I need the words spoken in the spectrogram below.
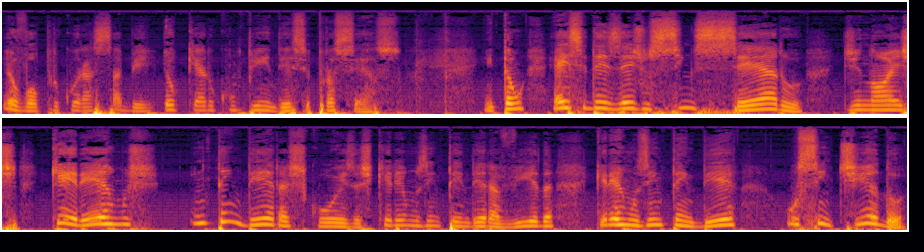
eu vou procurar saber, eu quero compreender esse processo. Então, é esse desejo sincero de nós querermos entender as coisas, queremos entender a vida, queremos entender o sentido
